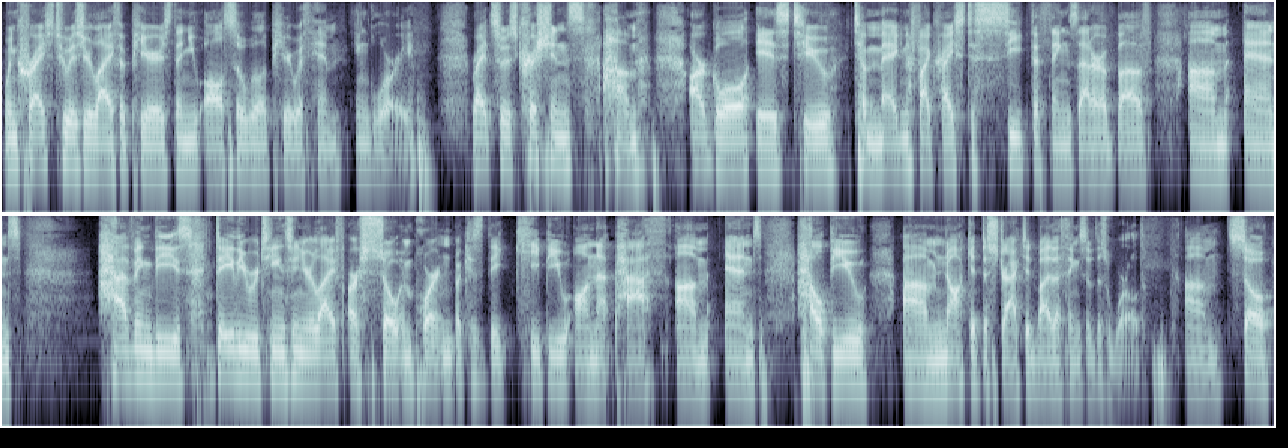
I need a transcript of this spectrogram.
When Christ, who is your life, appears, then you also will appear with him in glory. Right? So, as Christians, um, our goal is to to magnify Christ, to seek the things that are above, um, and having these daily routines in your life are so important because they keep you on that path um, and help you um, not get distracted by the things of this world. Um, so,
